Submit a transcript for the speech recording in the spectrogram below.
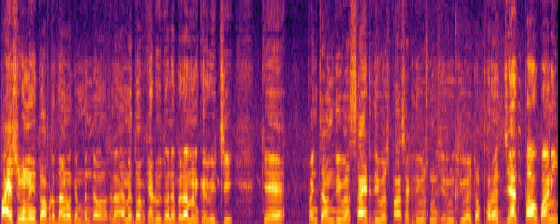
પાયશું નહીં તો આપણો દાણો કેમ બંધાવવાનો? એટલે અમે તો ખેડૂતોને ભલામણ કરવી જ છીએ કે પંચાવન દિવસ સાઠ દિવસ પાસઠ દિવસનું જીરું થયું હોય તો ફરજિયાત પાવ પાણી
